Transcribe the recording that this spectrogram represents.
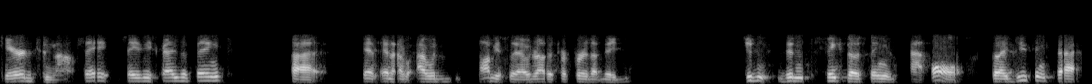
scared to not say say these kinds of things. Uh, and and I, I would obviously I would rather prefer that they didn't didn't think those things at all. But I do think that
